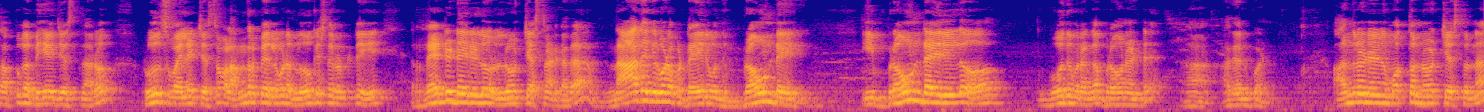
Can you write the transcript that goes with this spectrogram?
తప్పుగా బిహేవ్ చేస్తున్నారో రూల్స్ వైలేట్ చేస్తారో వాళ్ళందరి పేర్లు కూడా లోకేష్ దగ్గర ఉంటే రెడ్ డైరీలో నోట్ చేస్తున్నాడు కదా. నా దగ్గర కూడా ఒక డైరీ ఉంది బ్రౌన్ డైరీ. ఈ బ్రౌన్ డైరీలో గోధుమ రంగ బ్రౌన్ అంటే ఆ, అది అనుకోండి. అందులో నేను మొత్తం నోట్ చేస్తున్నా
